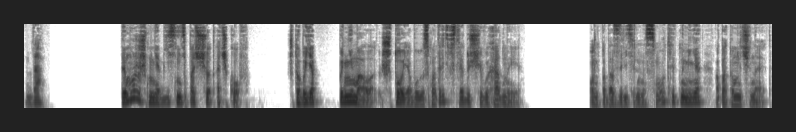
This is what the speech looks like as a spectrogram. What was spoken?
Да. Ты можешь мне объяснить по счет очков, чтобы я понимала, что я буду смотреть в следующие выходные? Он подозрительно смотрит на меня, а потом начинает.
